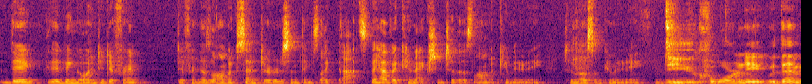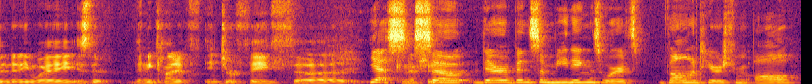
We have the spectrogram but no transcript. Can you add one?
they they've been going to different different Islamic centers and things like that. So they have a connection to the Islamic community, to the Muslim community. Do you coordinate with them in any way? Is there any kind of interfaith uh, yes. Connection? So there have been some meetings where it's volunteers from all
